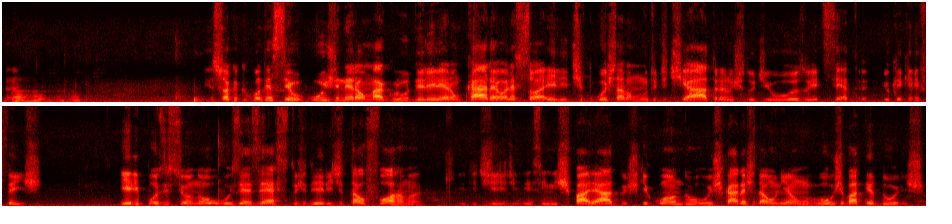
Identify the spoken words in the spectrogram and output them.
Né? Uhum, uhum. Só que o que aconteceu? O general Magruder, ele era um cara, olha só, ele tipo gostava muito de teatro, era um estudioso e etc. E o que, que ele fez? Ele posicionou os exércitos dele de tal forma, de, de, assim, espalhados, que quando os caras da União, ou os batedores,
